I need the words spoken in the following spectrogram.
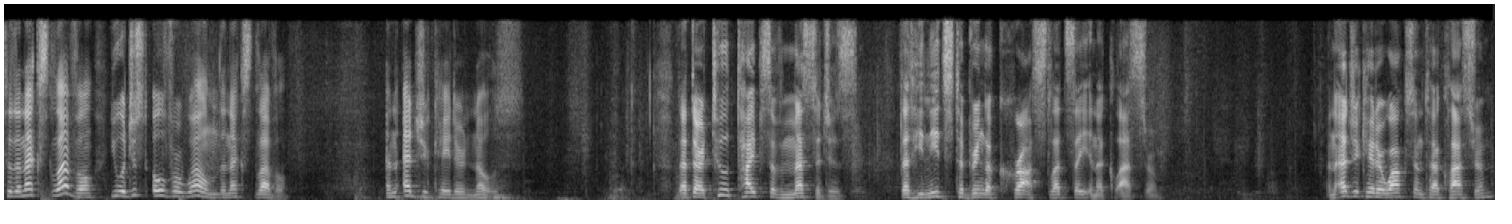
to the next level, you would just overwhelm the next level. An educator knows that there are two types of messages that he needs to bring across, let's say in a classroom. An educator walks into a classroom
